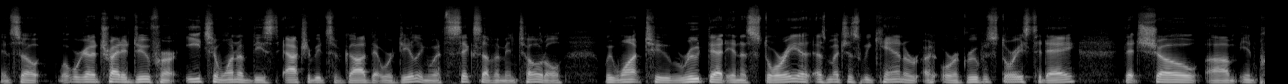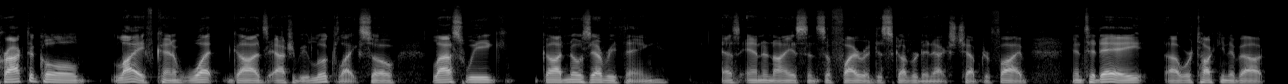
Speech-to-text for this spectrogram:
And so, what we're going to try to do for each and one of these attributes of God that we're dealing with, six of them in total, we want to root that in a story as much as we can, or, or a group of stories today that show um, in practical life kind of what God's attribute looked like. So last week, God knows everything, as Ananias and Sapphira discovered in Acts chapter 5. And today, uh, we're talking about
